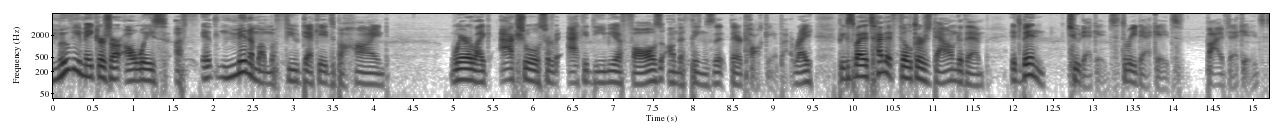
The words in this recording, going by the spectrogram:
movie makers are always a, at minimum a few decades behind where like actual sort of academia falls on the things that they're talking about right because by the time it filters down to them it's been two decades three decades five decades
